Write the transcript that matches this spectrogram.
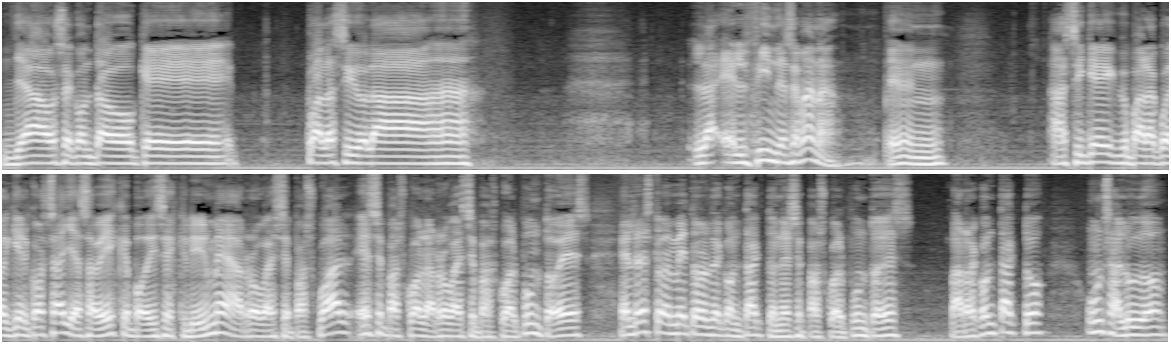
ya os he contado que, cuál ha sido la, el fin de semana. así que para cualquier cosa ya sabéis que podéis escribirme a arroba spascual, spascual arroba spascual.es, el resto de métodos de contacto en spascual.es barra contacto. Un saludo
